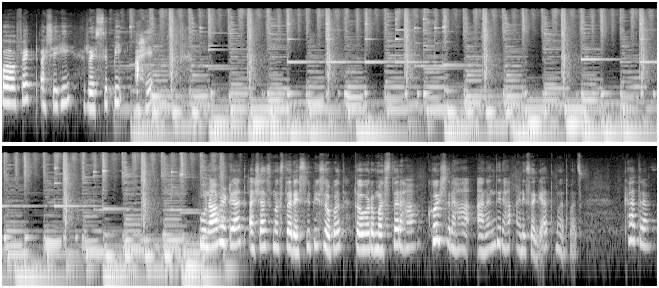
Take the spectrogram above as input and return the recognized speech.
परफेक्ट अशी ही रेसिपी आहे. पुन्हा भेटूयात अशाच मस्त रेसिपीसोबत तोवर मस्त रहा खुश रहा आनंदी राहा आणि सगळ्यात महत्त्वाचं खात राहा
